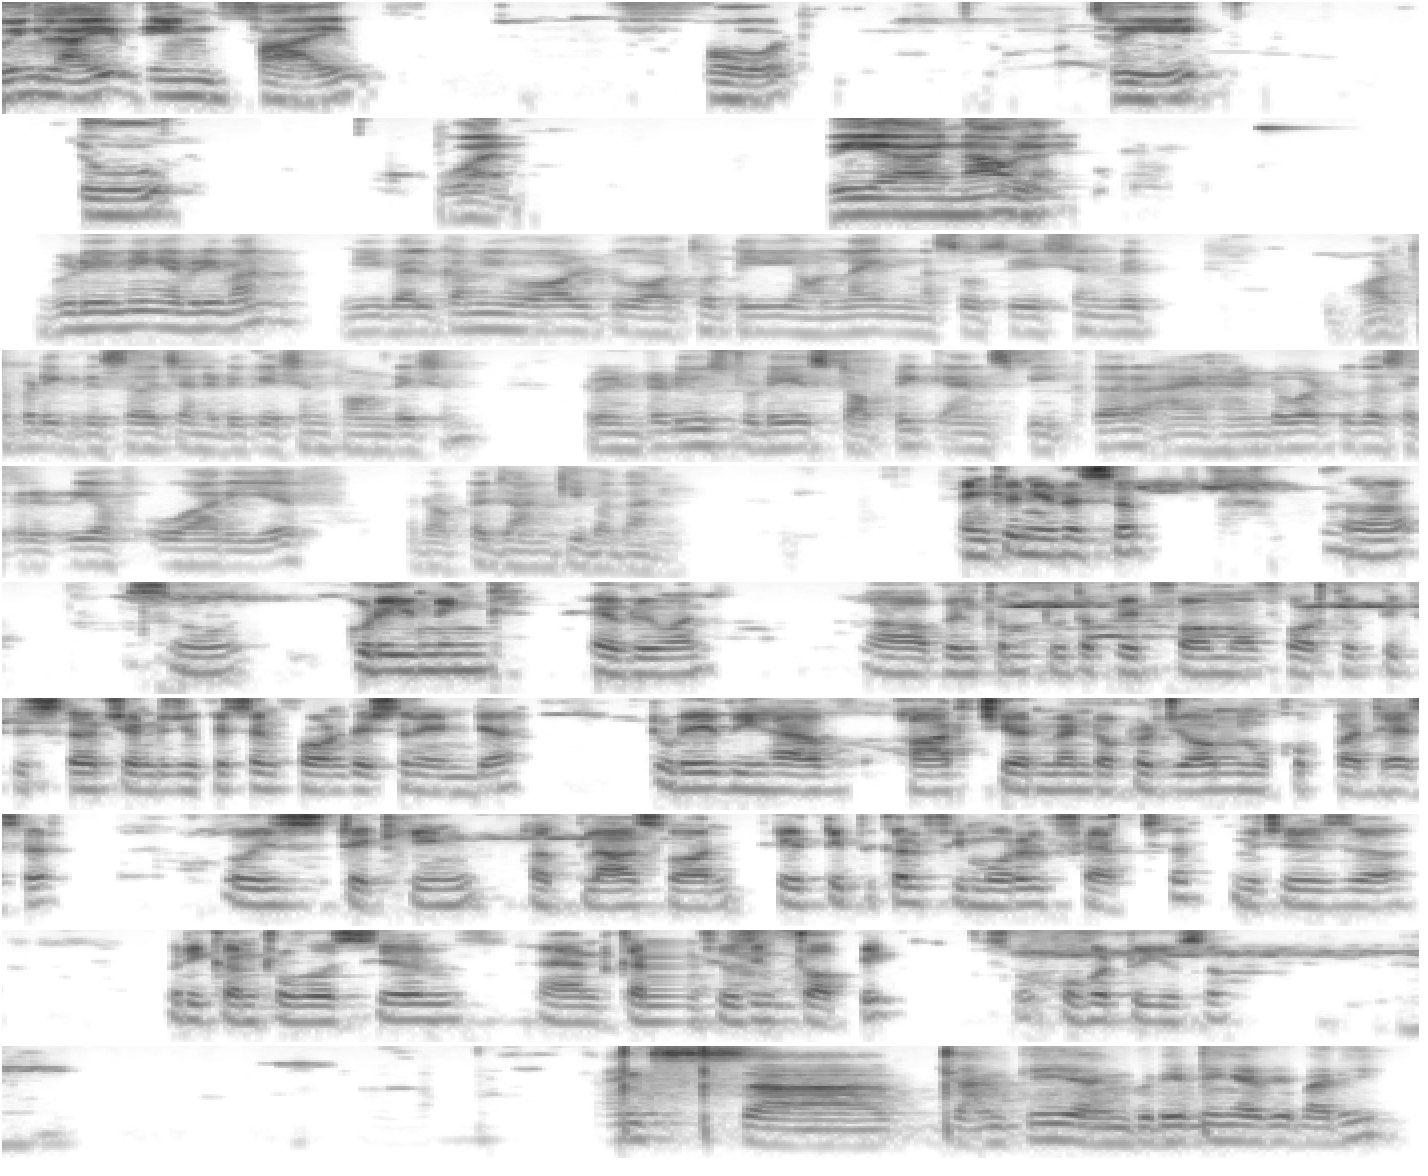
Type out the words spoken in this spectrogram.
Going live in five, four, three, two, one. We are now live. Good evening, everyone. We welcome you all to Ortho TV online in association with Orthopedic Research and Education Foundation. To introduce today's topic and speaker, I hand over to the Secretary of OREF, Dr. Janki Bhadani. Thank you, Neeraj sir. Uh, so, good evening, everyone. Uh, welcome to the platform of Orthopedic Research and Education Foundation India. Today we have our chairman, Dr. John Mukhopadhaya sir, who is taking a class on atypical femoral fracture, which is a very controversial and confusing topic. So over to you, sir. Thanks, uh, Janki, and good evening, everybody.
